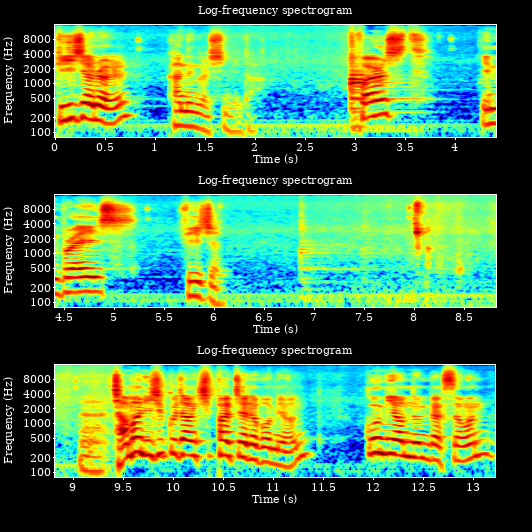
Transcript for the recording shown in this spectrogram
비전을 갖는 것입니다. First, embrace vision. 예, 잠언 29장 18절에 보면 꿈이 없는 백성은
